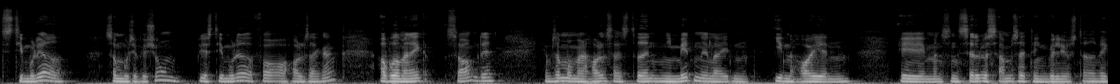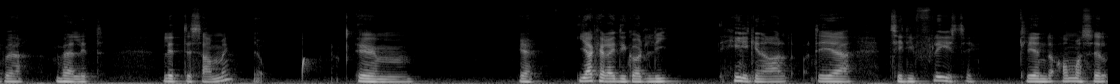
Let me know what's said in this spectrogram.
stimuleret, så motivationen bliver stimuleret for at holde sig i gang. Og bryder man ikke så om det, jamen så må man holde sig et sted enten i midten eller i den, i den høje ende. Øh, men sådan selve sammensætningen vil jo stadigvæk være, være lidt, lidt det samme, ikke? Jo. Øhm, ja, jeg kan rigtig godt lide helt generelt, og det er til de fleste klienter og mig selv,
